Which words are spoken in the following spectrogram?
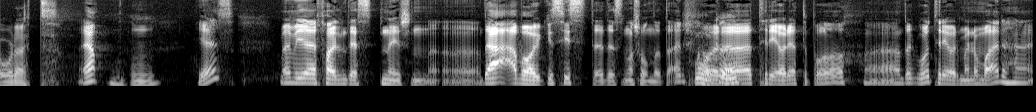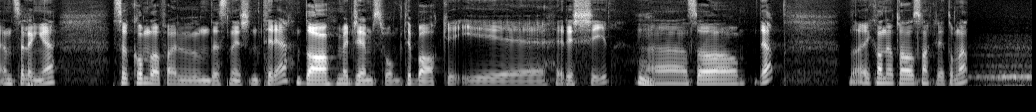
ålreit. Ja. Mm. Yes. Men vi er Final Destination eh, Det var jo ikke siste destinasjon, dette her. For okay. eh, tre år etterpå eh, Det går tre år mellom hver, enn så lenge. Så kom da Final Destination 3, da med James Wong tilbake i regi. Mm. Så ja. Da, kan jo ta og snakke litt om den.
